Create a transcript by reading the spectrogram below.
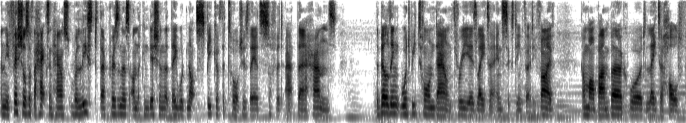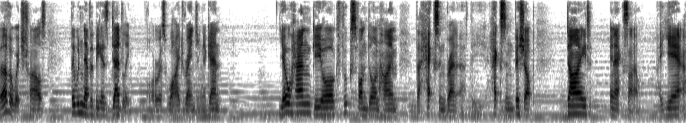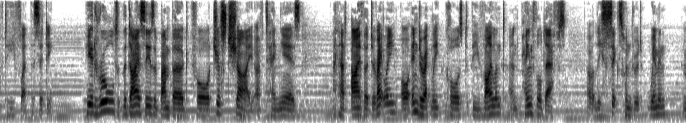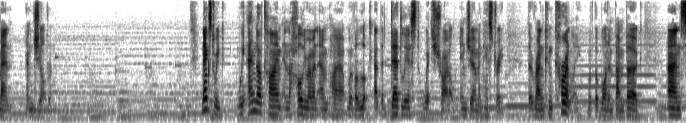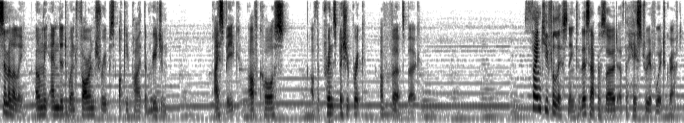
and the officials of the Hexenhaus released their prisoners on the condition that they would not speak of the tortures they had suffered at their hands. The building would be torn down three years later in 1635 and while Bamberg would later hold further witch trials, they would never be as deadly or as wide ranging again. Johann Georg Fuchs von Dornheim, the Hexenbrenner, the Hexen bishop, died in exile a year after he fled the city. He had ruled the Diocese of Bamberg for just shy of 10 years and had either directly or indirectly caused the violent and painful deaths of at least 600 women, men, and children. Next week, we end our time in the Holy Roman Empire with a look at the deadliest witch trial in German history that ran concurrently with the one in Bamberg, and similarly only ended when foreign troops occupied the region. I speak, of course, of the Prince Bishopric of Würzburg. Thank you for listening to this episode of the History of Witchcraft.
